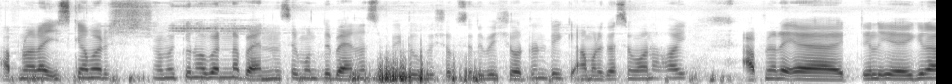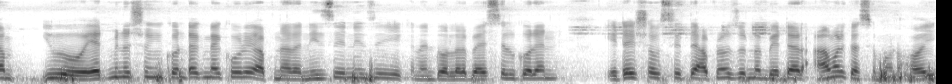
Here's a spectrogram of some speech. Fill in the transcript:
আপনারা স্ক্যামার সম্মুখীন হবেন না ব্যালেন্সের মধ্যে ব্যালেন্স ভিডিও সবচেয়ে বেশি অথেন্টিক আমার কাছে মনে হয়। আপনারা টেলিগ্রাম অ্যাডমিনের সঙ্গে কন্ট্যাক্ট না করে আপনারা নিজে নিজে এখানে ডলার বাইসেল করেন। এটাই সবচেয়ে আপনার জন্য বেটার আমার কাছে মনে হয়।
